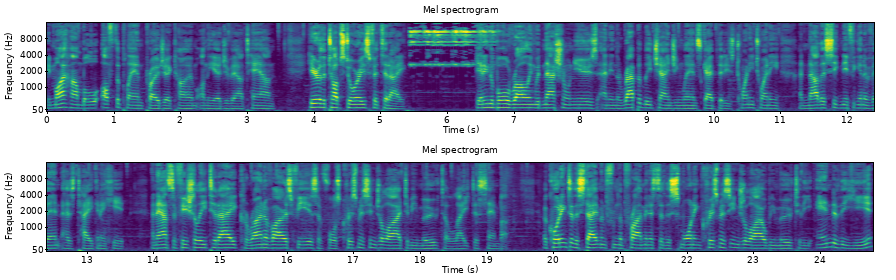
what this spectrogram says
in my humble, off the plan project home on the edge of our town. Here are the top stories for today. Getting the ball rolling with national news, and in the rapidly changing landscape that is 2020, another significant event has taken a hit. Announced officially today, coronavirus fears have forced Christmas in July to be moved to late December. According to the statement from the Prime Minister this morning, Christmas in July will be moved to the end of the year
